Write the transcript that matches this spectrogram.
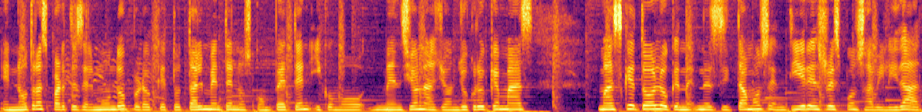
en otras partes del mundo, pero que totalmente nos competen. Y como mencionas, John, yo creo que más, más que todo lo que ne- necesitamos sentir es responsabilidad.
